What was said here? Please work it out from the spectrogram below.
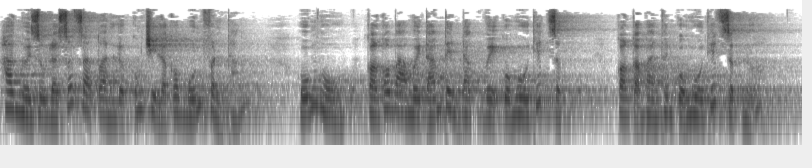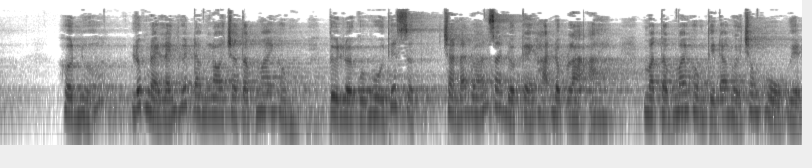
hai người dù là xuất ra toàn lực cũng chỉ là có bốn phần thắng. Huống hồ, còn có ba mươi tám tên đặc vệ của ngô thiết dực, còn cả bản thân của ngô thiết dực nữa hơn nữa, lúc này lãnh huyết đang lo cho tập mai hồng. Từ lời của ngô thiết dực, chàng đã đoán ra được kẻ hạ độc là ai. Mà tập mai hồng thì đang ở trong hồ huyệt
